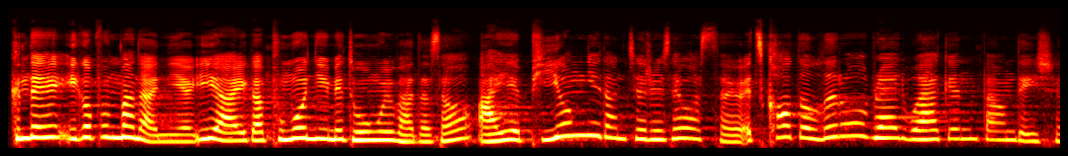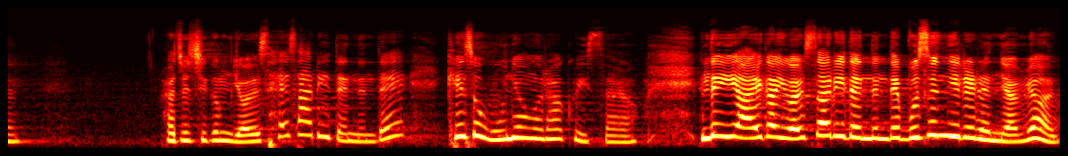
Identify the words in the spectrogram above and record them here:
근데 이것뿐만 아니에요. 이 아이가 부모님의 도움을 받아서 아이의 비영리 단체를 세웠어요. It's called the Little Red Wagon Foundation. 아주 지금 13살이 됐는데 계속 운영을 하고 있어요. 근데 이 아이가 10살이 됐는데 무슨 일을 했냐면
